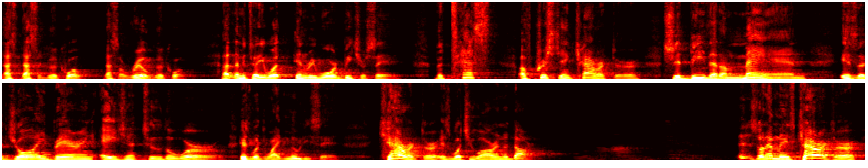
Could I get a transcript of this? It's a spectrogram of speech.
That's, that's a good quote. That's a real good quote. Uh, let me tell you what Henry Ward Beecher said. The test of Christian character should be that a man is a joy bearing agent to the world. Here's what Dwight Moody said Character is what you are in the dark. So that means character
